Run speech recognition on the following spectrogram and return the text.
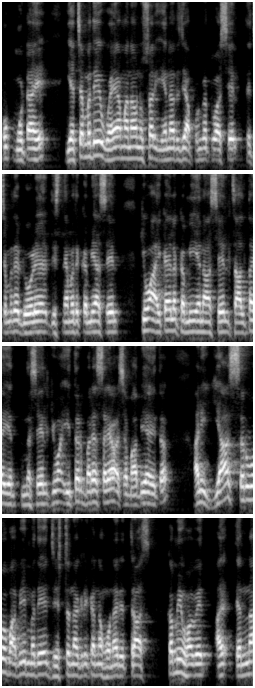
खूप मोठं आहे. याच्यामध्ये वयामानानुसार येणारं जे अपंगत्व असेल त्याच्यामध्ये डोळे दिसण्यामध्ये कमी असेल किंवा ऐकायला कमी येणं असेल चालता येत नसेल किंवा इतर बऱ्याच साऱ्या अशा बाबी आहेत. आणि या सर्व बाबींमध्ये ज्येष्ठ नागरिकांना होणारे त्रास कमी व्हावेत. त्यांना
